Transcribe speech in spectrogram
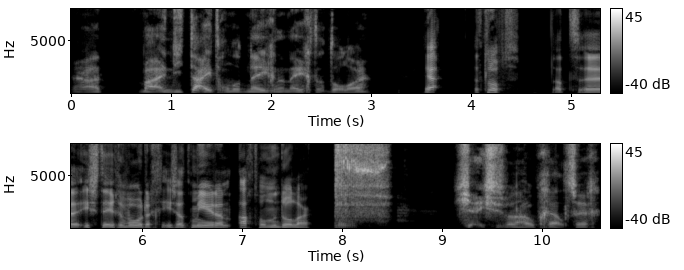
ja. Maar in die tijd 199 dollar. Dat klopt. Dat eh, is tegenwoordig is dat meer dan 800 dollar. Pff, jezus, wat een hoop geld zeg.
